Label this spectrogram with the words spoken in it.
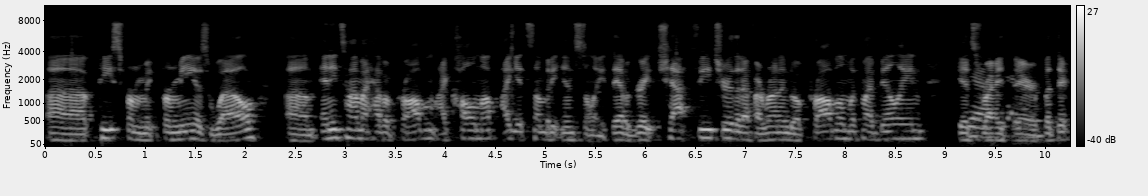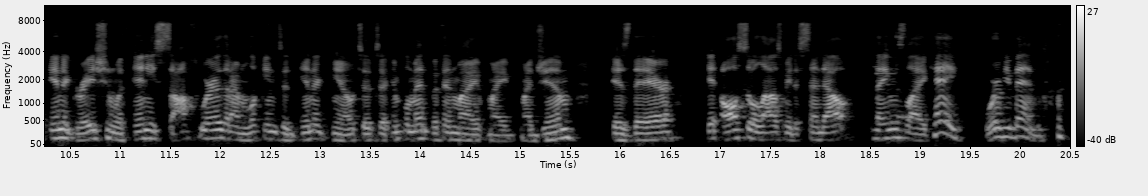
uh, piece for me, for me as well. Um, anytime I have a problem, I call them up, I get somebody instantly. They have a great chat feature that if I run into a problem with my billing, it's yeah, right yeah. there. But their integration with any software that I'm looking to, you know, to, to implement within my, my, my gym is there. It also allows me to send out things like, hey, where have you been?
